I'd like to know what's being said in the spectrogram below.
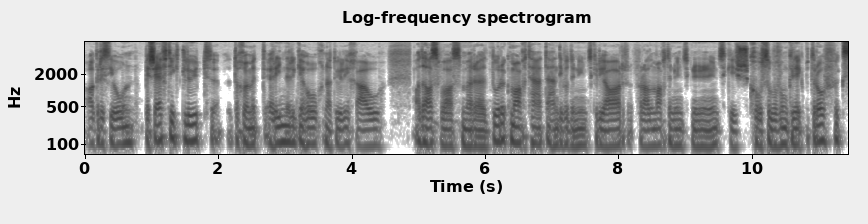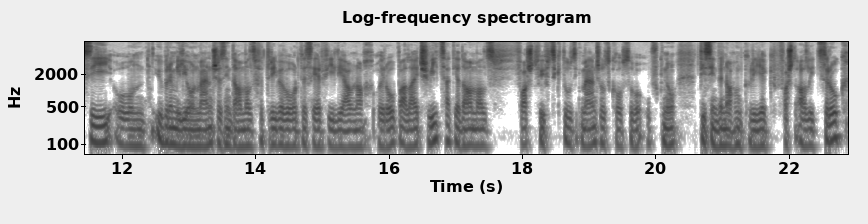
Aggression beschäftigt die Leute. Da kommen Erinnerungen hoch, natürlich auch an das, was man äh, durchgemacht hat. Ende der 90er Jahre, vor allem 98, 99, ist Kosovo vom Krieg betroffen gewesen und über eine Million Menschen sind damals vertrieben worden, sehr viele auch nach Europa. Allein die Schweiz hat ja damals fast 50.000 Menschen aus Kosovo aufgenommen. Die sind dann nach dem Krieg fast alle zurück.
